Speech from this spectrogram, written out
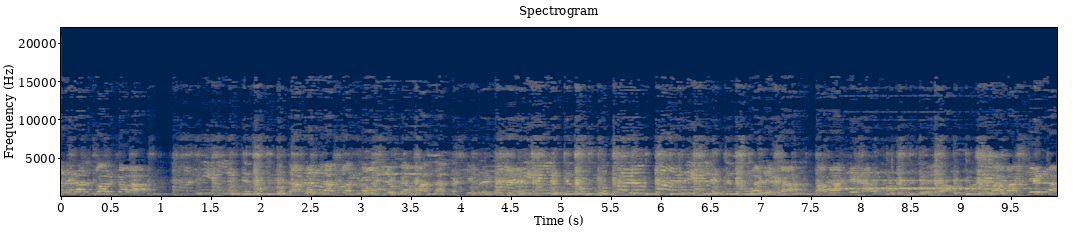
ने रात Sorka. Baba ने रात Sorka. उस लोग का पास आता कैमरे का कि नहीं? लड़ेगा. बाबा के ना. बाबा के ना.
